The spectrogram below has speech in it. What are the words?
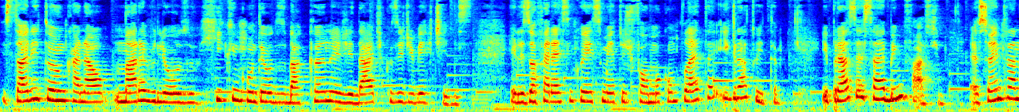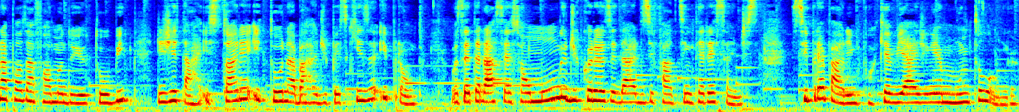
Storytoon é um canal maravilhoso, rico em conteúdos bacanas, didáticos e divertidos. Eles oferecem conhecimento de forma completa e gratuita. E para acessar é bem fácil. É só entrar na plataforma do YouTube, digitar História e Tu na barra de pesquisa e pronto. Você terá acesso a um mundo de curiosidades e fatos interessantes. Se preparem, porque a viagem é muito longa.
